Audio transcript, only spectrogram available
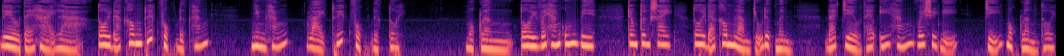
Điều tệ hại là tôi đã không thuyết phục được hắn, nhưng hắn lại thuyết phục được tôi. Một lần tôi với hắn uống bia, trong cơn say tôi đã không làm chủ được mình, đã chiều theo ý hắn với suy nghĩ chỉ một lần thôi.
